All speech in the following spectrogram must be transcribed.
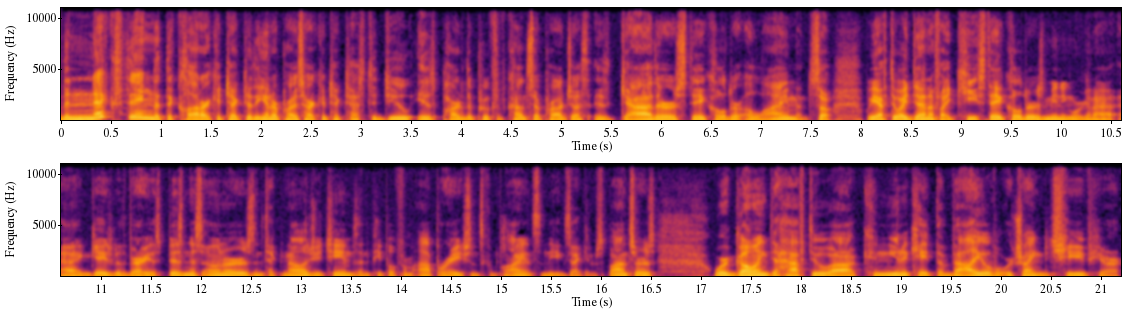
the next thing that the cloud architect or the enterprise architect has to do is part of the proof of concept process is gather stakeholder alignment. So we have to identify key stakeholders, meaning we're going to uh, engage with various business owners and technology teams and people from operations, compliance, and the executive sponsors. We're going to have to uh, communicate the value of what we're trying to achieve here.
